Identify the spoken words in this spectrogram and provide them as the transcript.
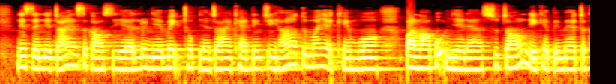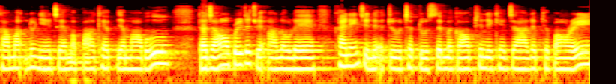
။နေ့စဉ်နေ့တိုင်းစကောက်စီရဲ့လူငယ်မိတ်ထုတ်ပြန်တိုင်းခက်တင်ကြီးဟာသူမရဲ့ခင်မွန်ပါလာဖို့အမြဲတမ်းဆွတောင်းနေခဲ့ပေမဲ့တခါမှလူငယ်ချဲမပါခဲ့ပြန်ပါဘူး။ဒါကြောင့်ပရိသတ်တွေအားလုံးလည်းခိုင်နှင်းကျင်တဲ့အတူထပ်တူစိတ်မကောင်းဖြစ်နေခဲ့ကြလည်းဖြစ်ပါရယ်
